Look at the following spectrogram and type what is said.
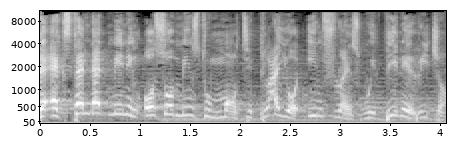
the extended meaning also means to multiply your influence within a region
